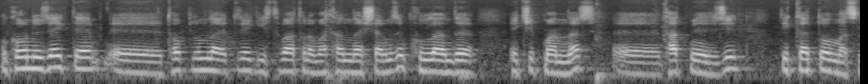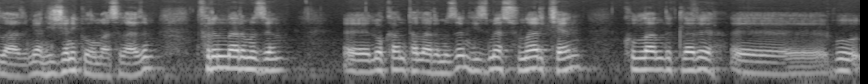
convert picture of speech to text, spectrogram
Bu konuda özellikle e, toplumla direkt irtibat olan vatandaşlarımızın kullandığı ekipmanlar e, tatmin edici, dikkatli olması lazım. Yani hijyenik olması lazım. Fırınlarımızın, e, lokantalarımızın hizmet sunarken kullandıkları e, bu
